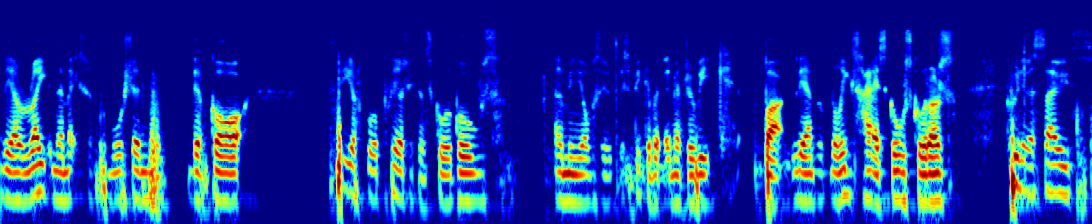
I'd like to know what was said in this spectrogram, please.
They are right in the mix of promotion. They've got three or four players who can score goals. I mean, obviously we speak about them every week, but they are the league's highest goal scorers. Queen of the South,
